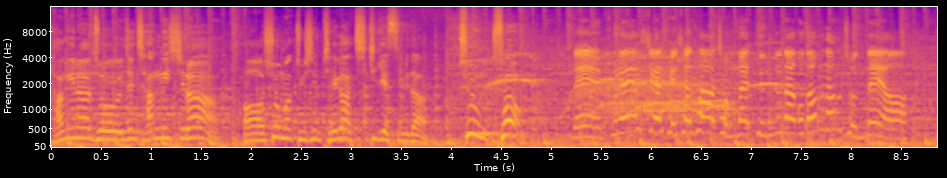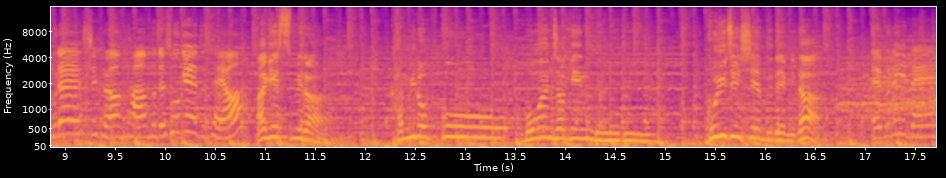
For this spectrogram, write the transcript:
당연하죠. 이젠 장미 씨랑 어, 쇼음악 중심 제가 지키겠습니다. 충성! 네, 브라이언 씨가 계셔서 정말 든든하고 너무너무 좋네요. 브라이언 씨 그럼 다음 무대 소개해 주세요. 알겠습니다. 감미롭고 몽환적인 멜로디. 고유준 씨의 무대입니다. 에브리데이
